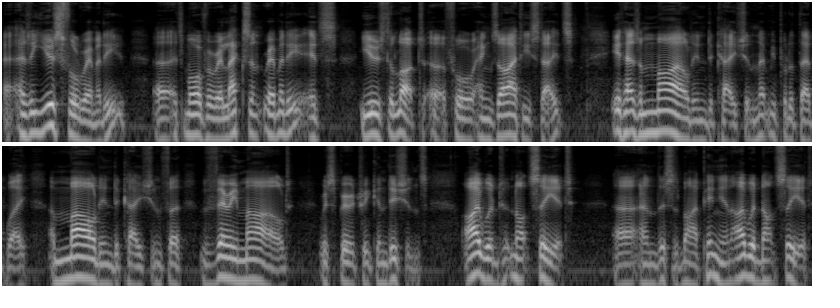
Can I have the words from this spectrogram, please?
as a useful remedy. Uh, it's more of a relaxant remedy. It's used a lot uh, for anxiety states. It has a mild indication, let me put it that way, a mild indication for very mild respiratory conditions. I would not see it, uh, and this is my opinion, I would not see it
